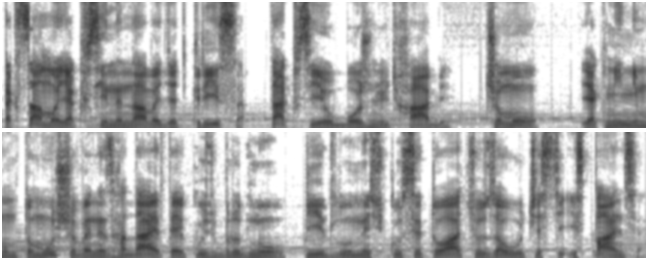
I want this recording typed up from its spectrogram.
Так само, як всі ненавидять Кріса, так всі обожнюють Хабі. Чому? Як мінімум тому, що ви не згадаєте якусь брудну, підлу, низьку ситуацію за участі іспанця.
